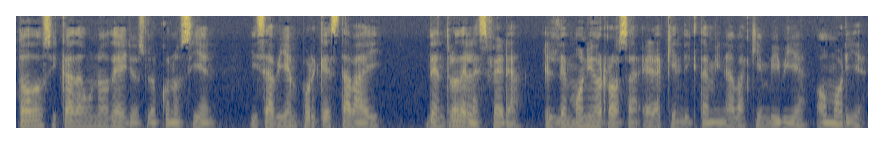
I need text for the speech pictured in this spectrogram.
Todos y cada uno de ellos lo conocían y sabían por qué estaba ahí, Dentro de la esfera, el demonio rosa era quien dictaminaba quién vivía o moría.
